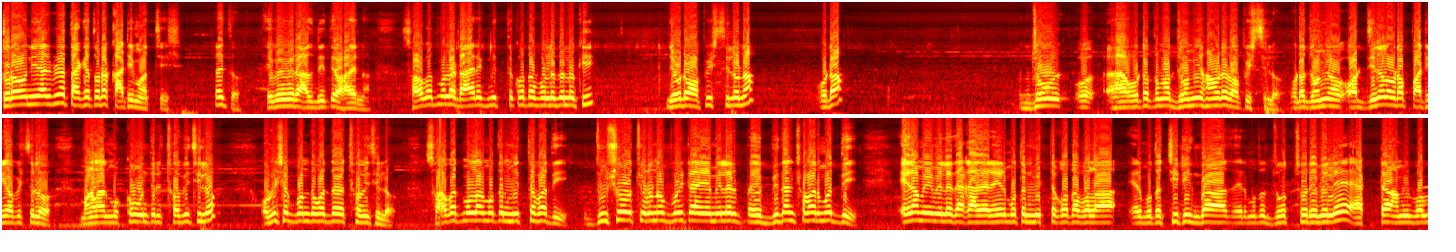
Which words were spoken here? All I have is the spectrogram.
তোরাও নিয়ে আসবি না, তাকে তোরা কাটি মারছিস। তাই তো? এভাবে রাজনীতি হয় না। স্বাগত মোল্লা ডাইরেক্ট মিথ্যে কথা বলে দিল কি? যে ওটা অফিস ছিল না, ওটা হ্যাঁ ওটা তোমার জমি হাওড়ের অফিস ছিল। ওটা জমি অরিজিনাল ওটা পার্টি অফিস ছিল। বাংলার মুখ্যমন্ত্রীর ছবি ছিল। অভিষেক বন্দ্যোপাধ্যায়ের ছবি ছিল। স্বাগত মোল্লার মতন মিথ্যাবাদী দুশো চুরানব্বইটা এমএলএর বিধানসভার মধ্যে এরম এমএলএ দেখা যায়। এর মতন মিথ্যে কথা বলা, এর মতো চিটিংবাজ এর মতো জোচ্চোর এমএলএ একটা, আমি বলব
